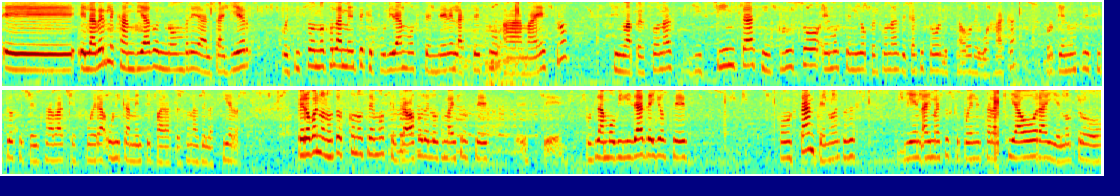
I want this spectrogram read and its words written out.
eh, el haberle cambiado el nombre al taller pues hizo no solamente que pudiéramos tener el acceso a maestros, sino a personas distintas, incluso hemos tenido personas de casi todo el estado de Oaxaca, porque en un principio se pensaba que fuera únicamente para personas de la sierra. Pero bueno, nosotros conocemos que el trabajo de los maestros es, este, pues la movilidad de ellos es constante, ¿no? Entonces, bien, hay maestros que pueden estar aquí ahora y en otro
